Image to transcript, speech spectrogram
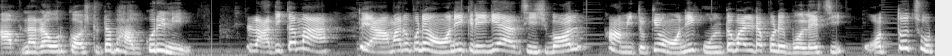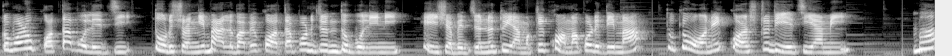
আপনারা ওর কষ্টটা ভাগ করে নিন। রাধিকা মা, তুই আমার উপরে অনেক রেগে আছিস বল। আমি তোকে অনেক উল্টো পাল্টা করে বলেছি কত ছোট বড় কথা বলেছি। তোর সঙ্গে ভালোভাবে কথা পর্যন্ত বলিনি। এইসবের জন্য তুই আমাকে ক্ষমা করে দে মা। তোকে অনেক কষ্ট দিয়েছি আমি। মা,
